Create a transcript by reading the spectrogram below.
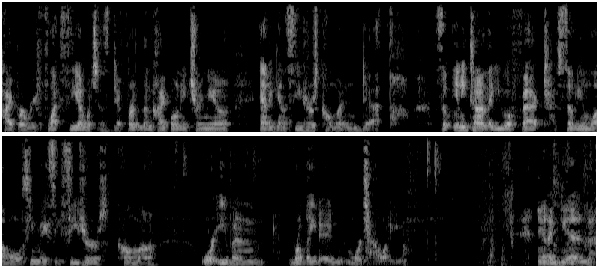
hyperreflexia, which is different than hyponatremia, and again, seizures, coma, and death. So anytime that you affect sodium levels, you may see seizures, coma, or even related mortality. And again,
